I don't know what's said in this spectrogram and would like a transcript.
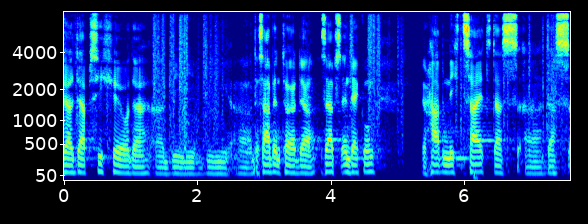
Welt der Psyche oder äh, die, die, äh, das Abenteuer der Selbstentdeckung. Wir haben nicht Zeit, das, äh, das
